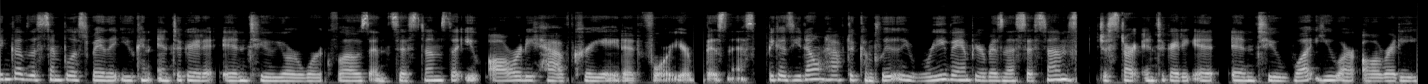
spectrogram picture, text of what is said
think of the simplest way that you can integrate it into your workflows and systems that you already have created for your business because you don't have to completely revamp your business systems. Just start integrating it into what you are already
